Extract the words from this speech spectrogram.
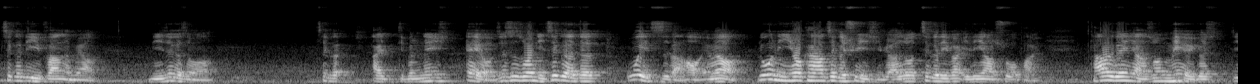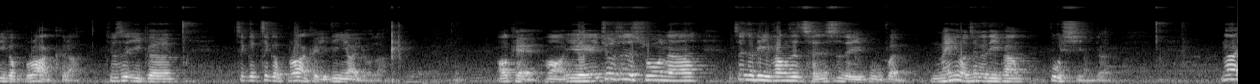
这个地方有没有？你这个什么？这个 i definition l 就是说你这个的位置了哈，有没有？如果你以后看到这个讯息，比方说这个地方一定要缩排，他会跟你讲说没有一个一个 block 啦，就是一个这个这个 block 一定要有了。OK 哈，也就是说呢，这个地方是城市的一部分，没有这个地方不行的。那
